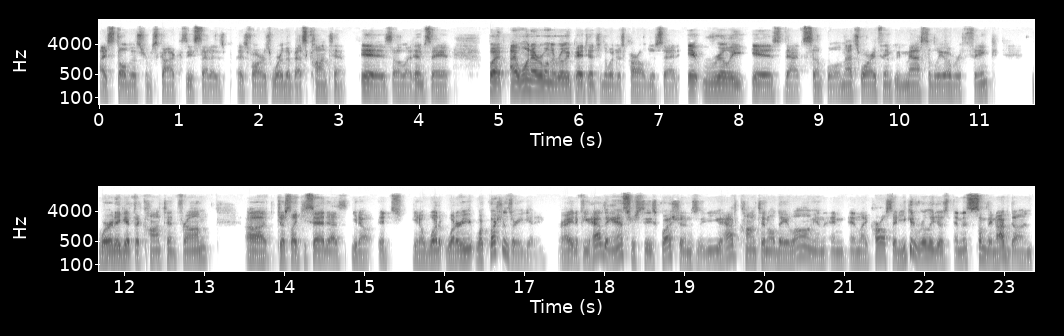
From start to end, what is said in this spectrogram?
I stole this from Scott because he said as as far as where the best content is, I'll let him say it. But I want everyone to really pay attention to what just Carl just said. It really is that simple, and that's where I think we massively overthink where to get the content from. Uh, just like you said, as you know, it's you know what what are you what questions are you getting, right? If you have the answers to these questions, you have content all day long, and and and like Carl said, you can really just and this is something I've done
